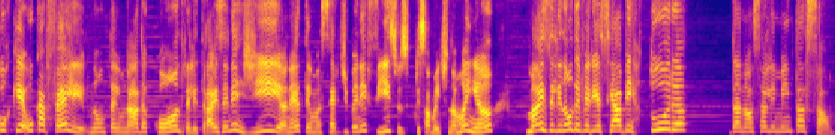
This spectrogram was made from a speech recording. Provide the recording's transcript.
porque o café ele não tem nada contra, ele traz energia, né? Tem uma série de benefícios, principalmente na manhã, mas ele não deveria ser a abertura da nossa alimentação.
